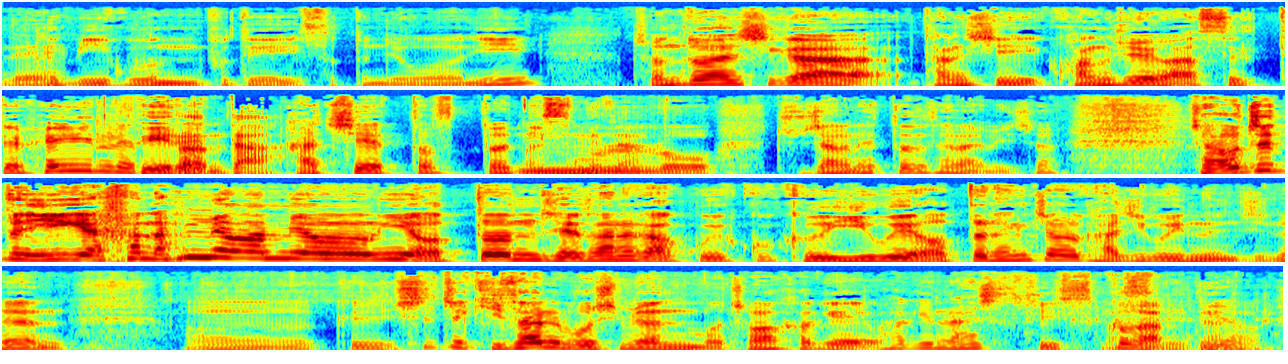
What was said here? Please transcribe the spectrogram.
네. 그 미군 부대에 있었던 요원이 전두환 씨가 당시 광주에 왔을 때 회의를 했던 회의를 같이 했던 맞습니다. 인물로 주장을 했던 사람이죠. 자 어쨌든 이게 한 한 명한 한 명이 어떤 재산을 갖고 있고 그 이후에 어떤 행적을 가지고 있는지는 어, 그 실제 기사를 보시면 뭐 정확하게 확인을 하실 수 있을 맞습니다. 것 같고요.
